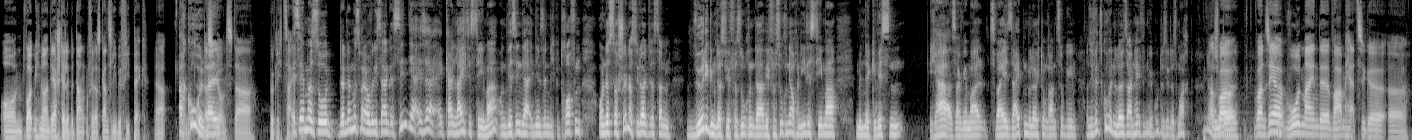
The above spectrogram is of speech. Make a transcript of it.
und wollte mich nur an der Stelle bedanken für das ganz liebe Feedback. Ja. Ach, und, cool, dass weil- wir uns da wirklich Zeit Es ist ja immer so, da, da muss man auch wirklich sagen, es sind ja, ist ja kein leichtes Thema und wir sind ja in dem Sinne nicht betroffen. Und das ist doch schön, dass die Leute das dann würdigen, dass wir versuchen da, wir versuchen ja auch an jedes Thema mit einer gewissen, ja, sagen wir mal, zwei Seitenbeleuchtung ranzugehen. Also ich finde es cool, wenn die Leute sagen, hey, finden wir gut, dass ihr das macht. Ja, es Und, war, äh, waren sehr wohlmeinende, warmherzige äh,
